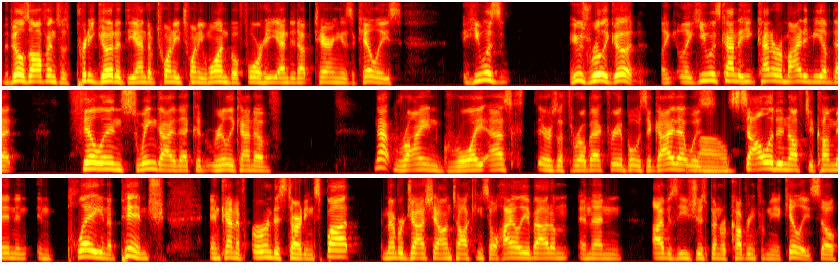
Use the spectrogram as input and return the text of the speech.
the Bills' offense was pretty good at the end of 2021 before he ended up tearing his Achilles, he was he was really good. Like like he was kind of he kind of reminded me of that fill in swing guy that could really kind of not Ryan Groy esque. There's a throwback for you, but was a guy that was wow. solid enough to come in and, and, play in a pinch and kind of earned a starting spot. I remember Josh Allen talking so highly about him. And then obviously he's just been recovering from the Achilles. So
